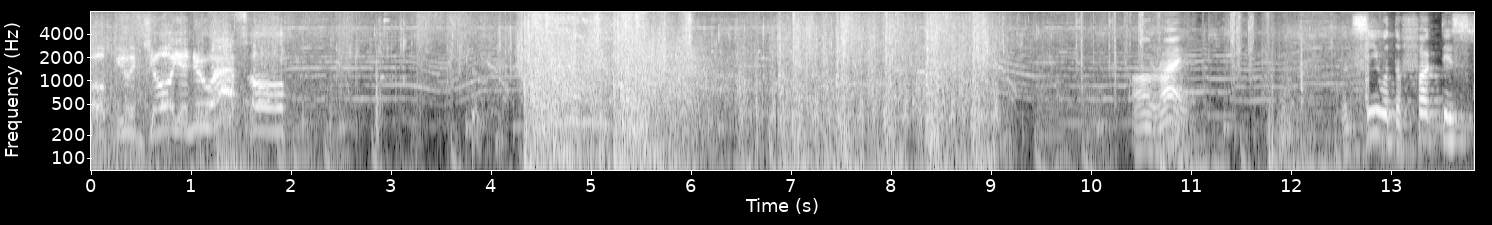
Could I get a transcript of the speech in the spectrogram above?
Hope you enjoy your new asshole. Alright. Let's see what the fuck this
